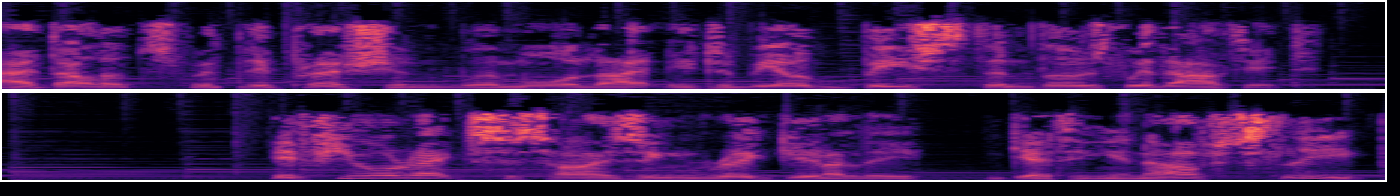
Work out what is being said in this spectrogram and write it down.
adults with depression were more likely to be obese than those without it. If you're exercising regularly, getting enough sleep,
